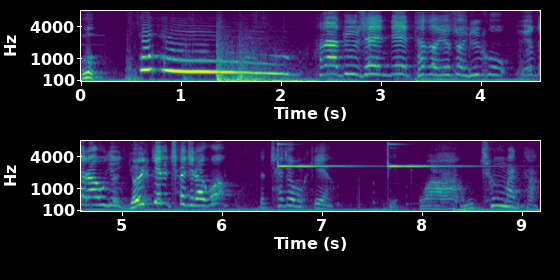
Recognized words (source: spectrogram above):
오 어? 하나 둘 셋 넷 다섯 여섯 일곱 여덟 아홉 열, 열 개를 찾으라고? 나 찾아볼게요 이- 와 엄청 많다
